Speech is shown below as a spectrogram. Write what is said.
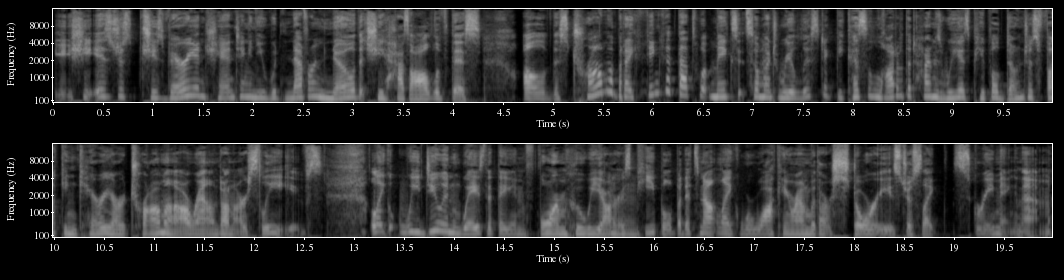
she is just she's very enchanting and you would never know that she has all of this all of this trauma but i think that that's what makes it so much realistic because a lot of the times we as people don't just fucking carry our trauma around on our sleeves. Like we do in ways that they inform who we are as mm-hmm. people but it's not like we're walking around with our stories just like screaming them.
